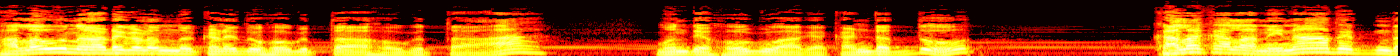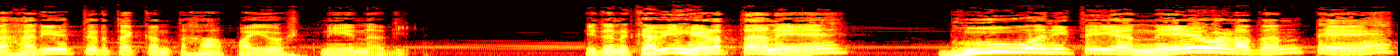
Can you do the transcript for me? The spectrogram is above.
ಹಲವು ನಾಡುಗಳನ್ನು ಕಳೆದು ಹೋಗುತ್ತಾ ಹೋಗುತ್ತಾ, ಮುಂದೆ ಹೋಗುವಾಗ ಕಂಡದ್ದು ಕಲಕಲ ನಿನಾದದಿಂದ ಹರಿಯುತ್ತಿರತಕ್ಕಂತಹ ಪಯೋಷ್ಣಿ ನದಿ. ಇದನ್ನು ಕವಿ ಹೇಳುತ್ತಾನೆ, ಭೂವನಿತೆಯ ನೇವಳದಂತೆ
